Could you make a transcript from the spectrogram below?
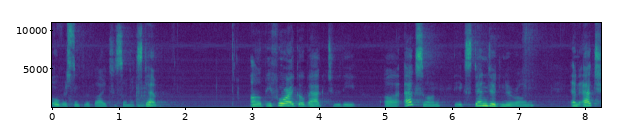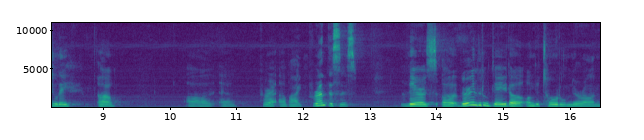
oversimplified to some extent. Uh, before I go back to the uh, axon, the extended neuron, and actually, uh, uh, uh, uh by parenthesis, there's very little data on the total neuron,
